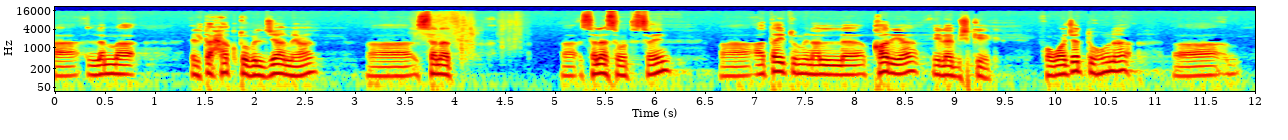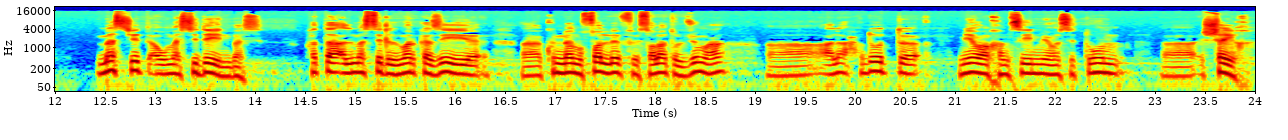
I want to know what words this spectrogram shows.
آه، لما التحقت بالجامعة آه، سنة آه، 93 أتيت من القرية إلى بشكيك فوجدت هنا مسجد أو مسجدين بس حتى المسجد المركزي كنا نصلي في صلاة الجمعة على حدود 150 160 شيخ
